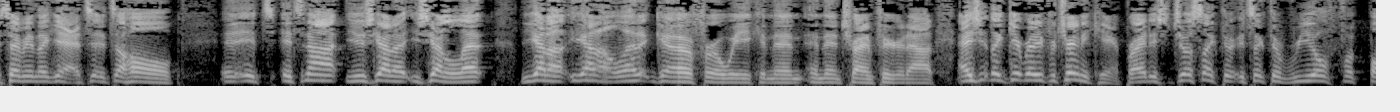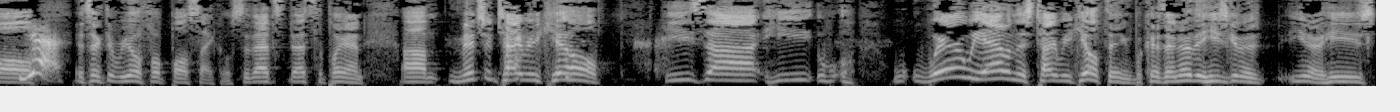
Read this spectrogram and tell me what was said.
So I mean, like, yeah, it's, it's a whole, it's it's not you just gotta you just gotta let you gotta you gotta let it go for a week and then and then try and figure it out. As you like get ready for training camp right? It's just like the it's like the real football yeah. it's like the real football cycle. So that's that's the plan. Um mentioned Tyreek Hill. He's uh he where are we at on this Tyreek Hill thing? Because I know that he's gonna you know he's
